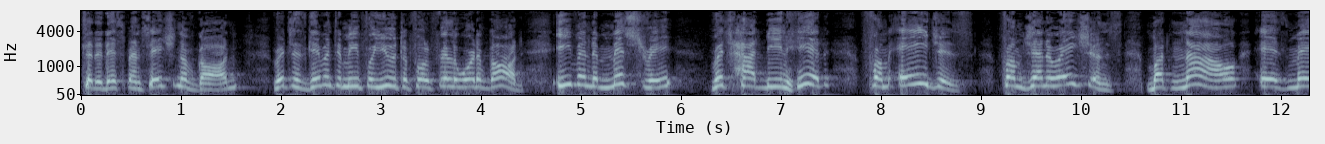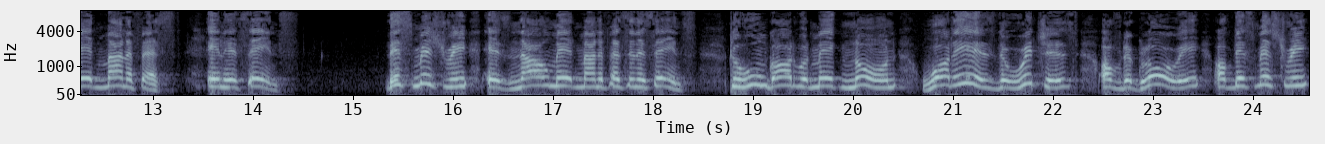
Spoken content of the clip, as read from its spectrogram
to the dispensation of God, which is given to me for you to fulfill the word of God, even the mystery which had been hid from ages, from generations, but now is made manifest in his saints. This mystery is now made manifest in the saints to whom God would make known what is the riches of the glory of this mystery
